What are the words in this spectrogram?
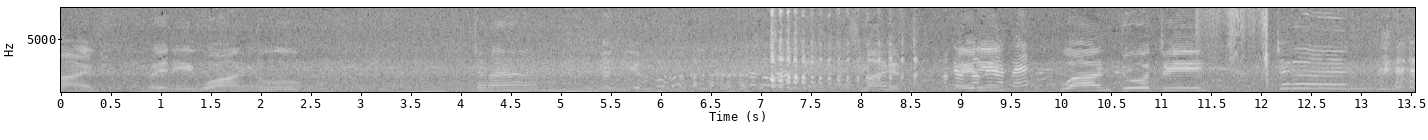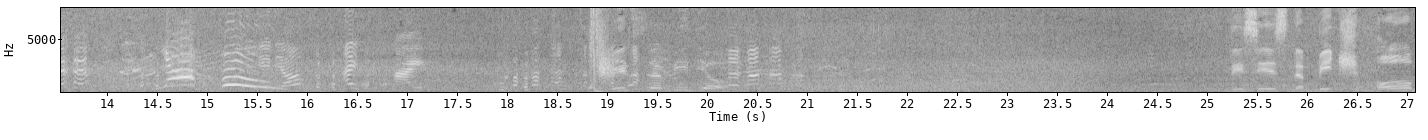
Ready? One, two. Charan! Smile. Ready? One, two, three. Charan! Video? Ay, hi. It's a video. This is the beach of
